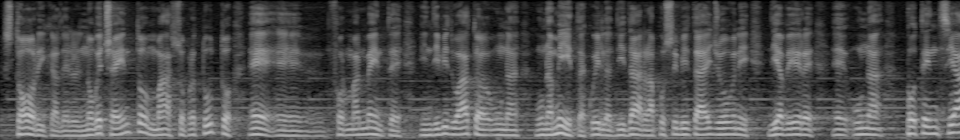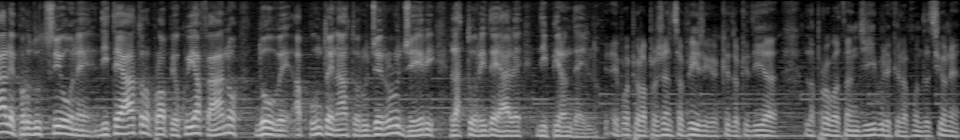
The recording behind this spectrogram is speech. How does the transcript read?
storica del Novecento, ma soprattutto è, è formalmente individuata una, una, meta, quella di dare la possibilità ai giovani di avere eh, una potenziale produzione di teatro proprio qui a Fano dove appunto è nato Ruggero Ruggeri, l'attore ideale di Pirandello. È proprio la presenza fisica credo che dia la prova tangibile che la Fondazione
